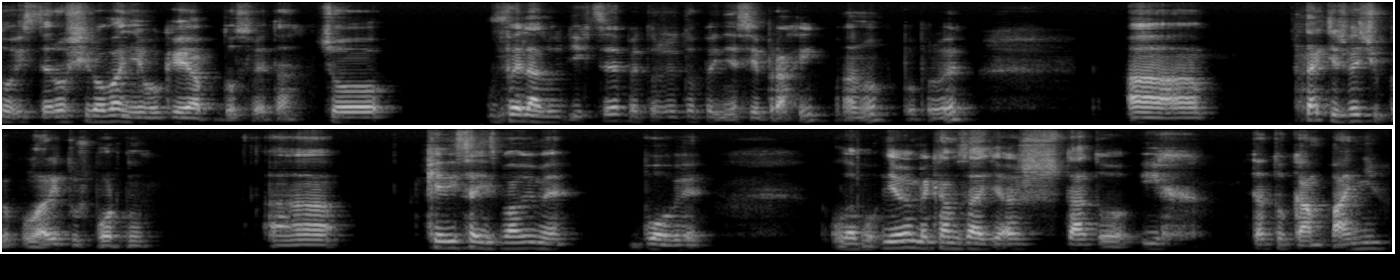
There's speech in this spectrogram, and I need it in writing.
to isté rozširovanie hokeja do sveta, čo veľa ľudí chce, pretože to prinesie prachy, áno, poprvé. A taktiež väčšiu popularitu športu. A kedy sa ich zbavíme, Boh. Lebo nevieme, kam zajde až táto ich, táto kampaň,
